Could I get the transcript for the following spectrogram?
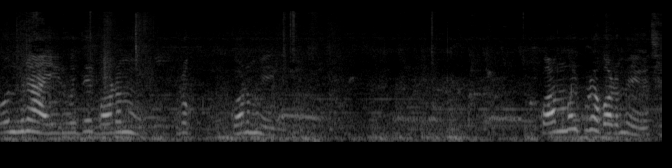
বন্ধুরা, এই রোদে গরম গরম হয়ে গেছে। কম্বল পুরো গরম হয়ে গেছে।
